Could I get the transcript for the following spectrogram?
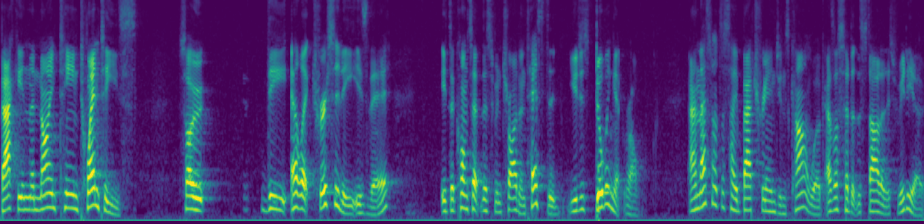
back in the 1920s. So the electricity is there. It's a concept that's been tried and tested. You're just doing it wrong. And that's not to say battery engines can't work. As I said at the start of this video,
